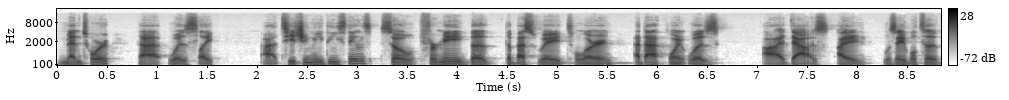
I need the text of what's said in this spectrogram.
mentor that was like uh, teaching me these things. So for me, the the best way to learn at that point was uh, DAOs. I was able to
